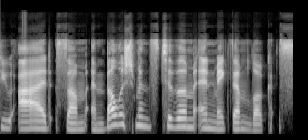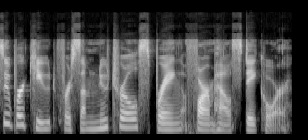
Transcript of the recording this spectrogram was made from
to add some embellishments to them and make them look super cute for some neutral spring farmhouse decor.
